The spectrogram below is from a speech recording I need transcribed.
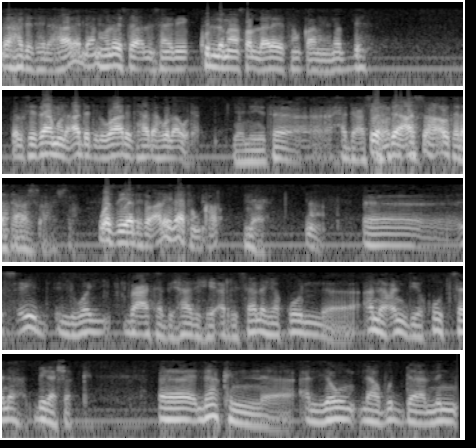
لا حاجة إلى هذا لأنه ليس الإنسان كلما صلى ليلة قام ينبه. فالتزام العدد الوارد هذا هو الأولى. يعني 11 11 أو 13 والزيادة عليه لا تنكر. نعم. نعم. آه سعيد الوي بعث بهذه الرسالة يقول آه أنا عندي قوت سنة بلا شك. آه لكن آه اليوم لا بد من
